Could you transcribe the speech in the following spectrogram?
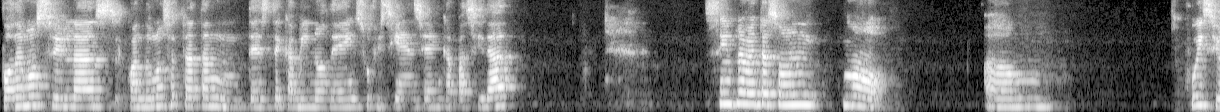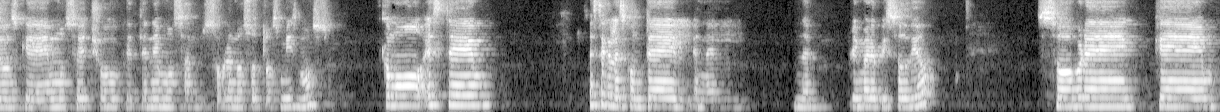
podemos irlas cuando no se tratan de este camino de insuficiencia, incapacidad. Simplemente son como juicios que hemos hecho, que tenemos sobre nosotros mismos, como este, este que les conté en el en el primer episodio sobre que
